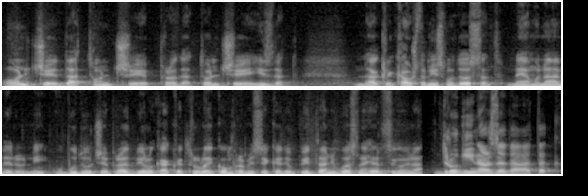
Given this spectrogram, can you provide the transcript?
oni će dat, oni će prodat, oni će izdat. Dakle, kao što nismo do sad, nemamo namjeru ni u buduće praviti bilo kakve trule kompromise kad je u pitanju Bosna i Hercegovina. Drugi naš zadatak,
